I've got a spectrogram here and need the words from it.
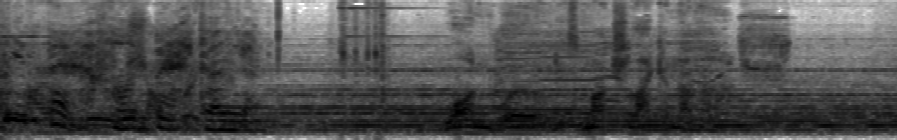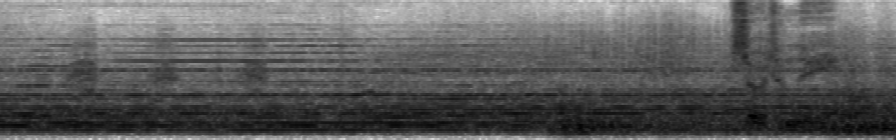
Prepare for battle. One world is much like another. Certainly.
